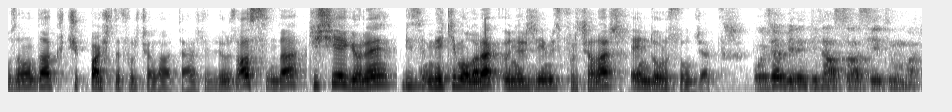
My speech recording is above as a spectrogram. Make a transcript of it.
O zaman daha küçük başlı fırçalar tercih ediyoruz. Aslında kişiye göre bizim hekim olarak önereceğimiz fırçalar en doğrusu olacaktır. Hocam benim dil hassasiyetim var.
